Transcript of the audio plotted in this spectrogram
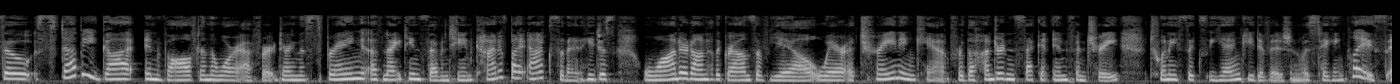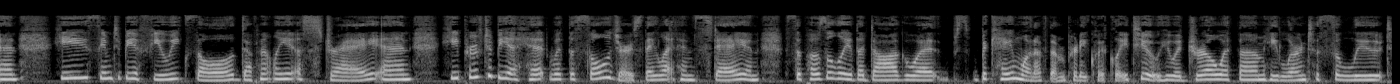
so Stubby got involved in the war effort during the spring of 1917 kind of by accident. He just wandered onto the grounds of Yale where a training camp for the 102nd Infantry 26th Yankee Division was taking place. And he seemed to be a few weeks old, definitely a stray, and he proved to be a hit with the soldiers. They let him stay and supposedly the dog would, became one of them pretty quickly too. He would drill with them, he learned to salute,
